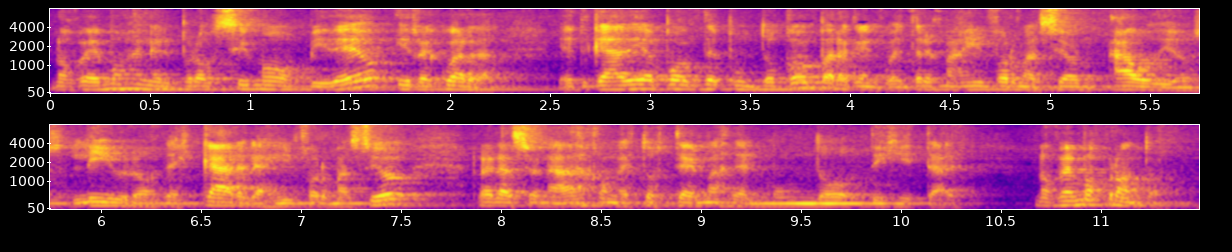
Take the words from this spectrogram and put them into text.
Nos vemos en el próximo video y recuerda, edgadiaponte.com para que encuentres más información, audios, libros, descargas, información relacionadas con estos temas del mundo digital. Nos vemos pronto.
